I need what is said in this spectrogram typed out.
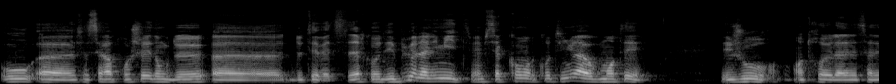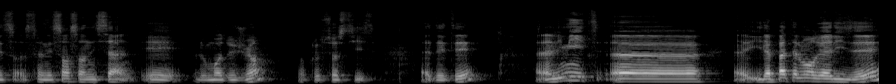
où euh, ça s'est rapproché donc de, euh, de Tevet. C'est-à-dire qu'au début, à la limite, même si ça continue à augmenter les jours entre sa, naissance en Nissan et le mois de juin, donc le solstice d'été, à la limite, euh, il n'a pas tellement réalisé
